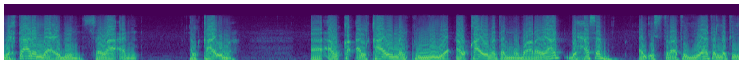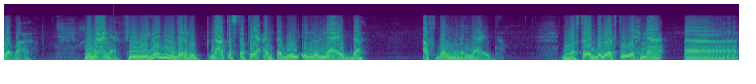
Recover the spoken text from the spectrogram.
يختار اللاعبين سواء القائمة أو القائمة الكلية أو قائمة المباريات بحسب الاستراتيجيات التي يضعها. بمعنى في وجود مدرب لا تستطيع أن تقول إنه اللاعب ده أفضل من اللاعب ده. لنفترض دلوقتي إحنا آه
